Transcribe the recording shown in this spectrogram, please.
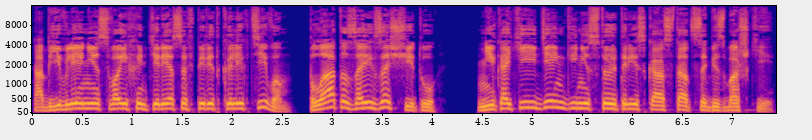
Объявление своих интересов перед коллективом, плата за их защиту. Никакие деньги не стоят риска остаться без башки.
